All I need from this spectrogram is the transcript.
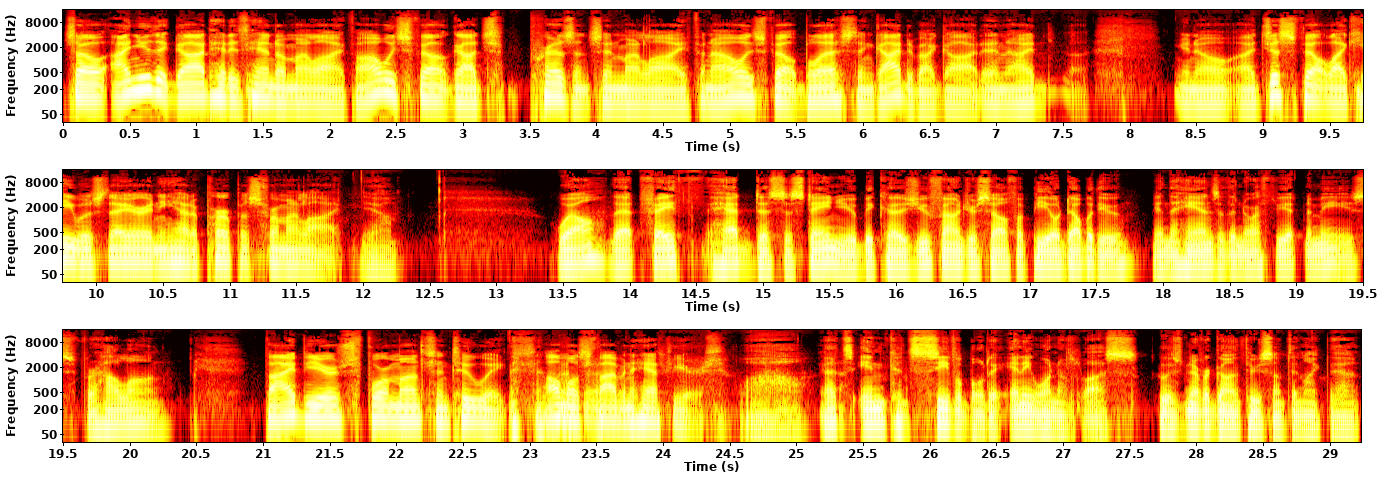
so I knew that God had His hand on my life. I always felt God's presence in my life, and I always felt blessed and guided by God. And I, you know, I just felt like He was there and He had a purpose for my life. Yeah. Well, that faith had to sustain you because you found yourself a POW in the hands of the North Vietnamese for how long? Five years, four months, and two weeks. Almost five and a half years. Wow. That's yeah. inconceivable to any one of us who has never gone through something like that.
